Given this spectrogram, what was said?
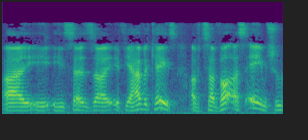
uh, he, he, says uh, if you have a case of tzava'as aim shu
